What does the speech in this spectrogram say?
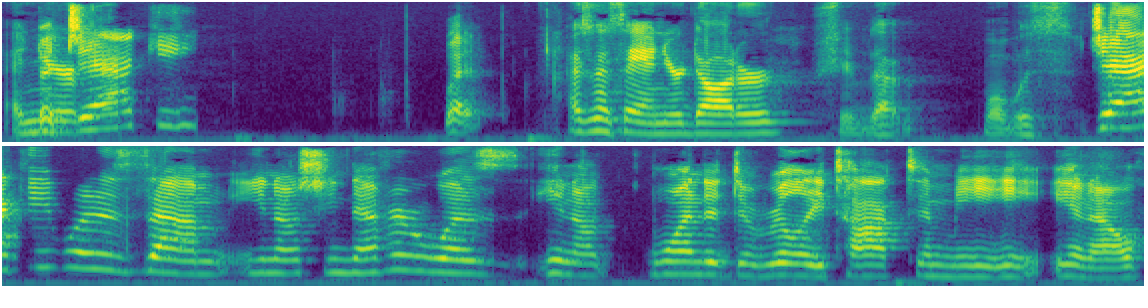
And but Jackie, what? I was gonna say, and your daughter, she that what was Jackie was um you know she never was you know wanted to really talk to me you know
